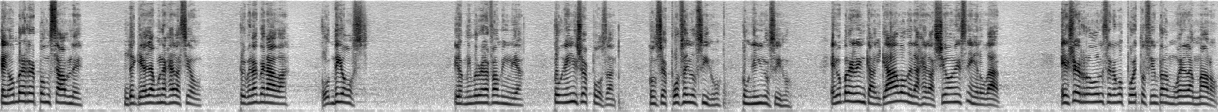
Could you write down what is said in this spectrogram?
El hombre es responsable de que haya una relación, primero que nada, con Dios y los miembros de la familia, con él y su esposa, con su esposa y los hijos, con él y los hijos. El hombre es el encargado de las relaciones en el hogar. Ese rol se lo hemos puesto siempre a la mujer en las manos.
